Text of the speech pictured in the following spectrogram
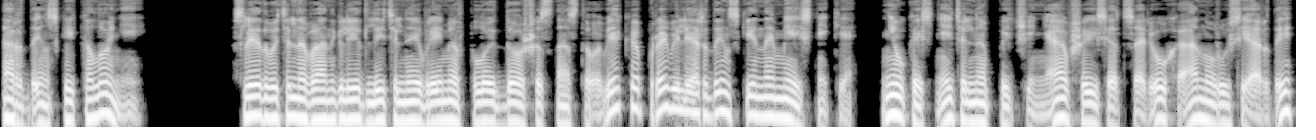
ордынской колонией. Следовательно, в Англии длительное время вплоть до XVI века правили ордынские наместники, неукоснительно подчинявшиеся царю хану Руси-Орды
